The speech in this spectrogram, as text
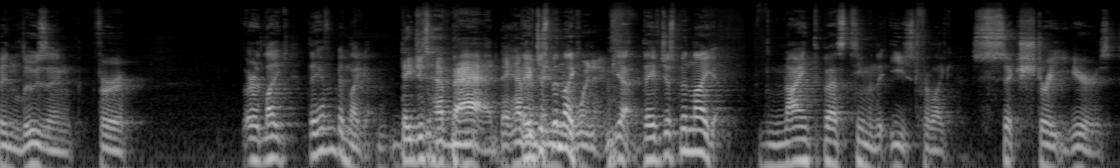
been losing for, or like they haven't been like they just have bad. They haven't they've just been, like winning. Yeah, they've just been like ninth best team in the East for like six straight years.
